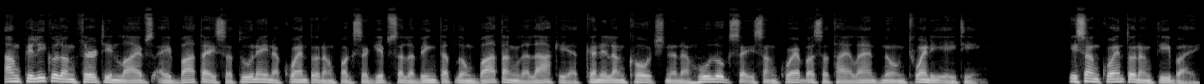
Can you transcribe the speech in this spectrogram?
Ang pelikulang 13 Lives ay batay sa tunay na kwento ng pagsagip sa labing tatlong batang lalaki at kanilang coach na nahulog sa isang kuweba sa Thailand noong 2018. Isang kwento ng tibay,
